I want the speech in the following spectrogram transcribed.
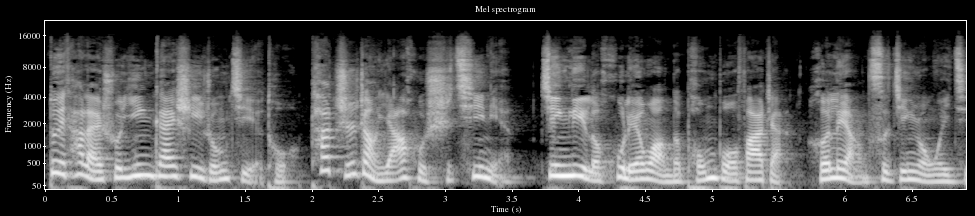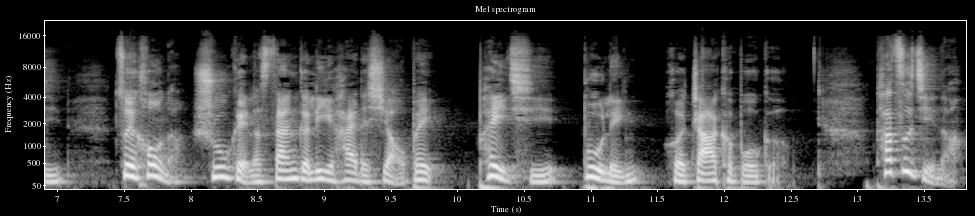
对他来说应该是一种解脱。他执掌雅虎十七年，经历了互联网的蓬勃发展和两次金融危机，最后呢，输给了三个厉害的小辈：佩奇、布林和扎克伯格。他自己呢，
